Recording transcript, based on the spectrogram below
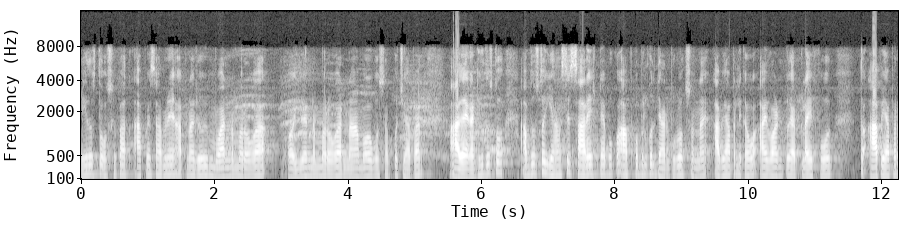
ठीक दोस्तों, उसके बाद आपके सामने अपना जो भी मोबाइल नंबर होगा और यू नंबर होगा, नाम होगा, वो सब कुछ यहाँ पर आ जाएगा। ठीक दोस्तों? अब दोस्तों यहाँ से सारे स्टेपों को आपको बिल्कुल ध्यानपूर्वक सुनना है। अब यहाँ पर लिखा हुआ I want to apply for तो आप यहाँ पर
